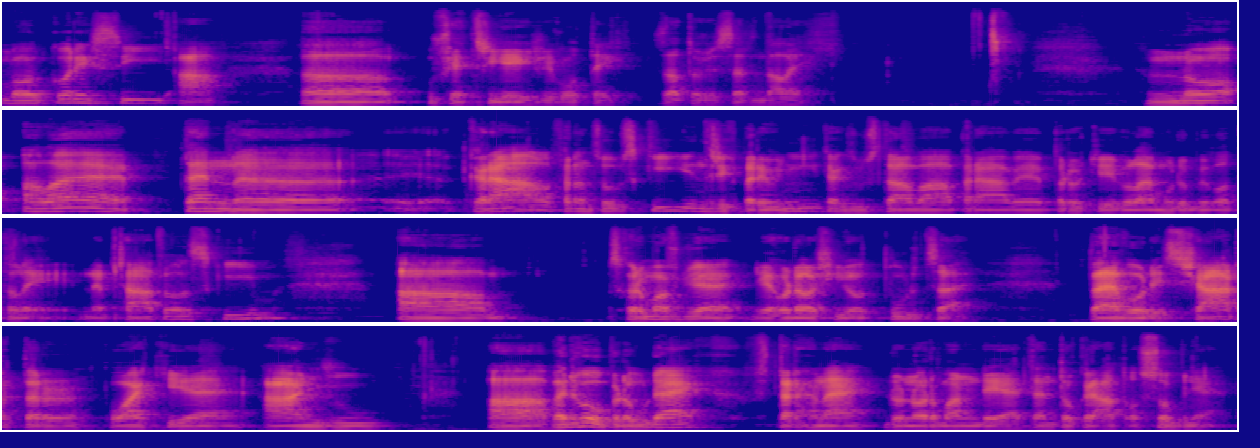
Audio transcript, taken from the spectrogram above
velkorysý a uh, ušetří jejich životy za to, že se vzdali. No ale ten uh, král francouzský Jindřich I. tak zůstává právě proti Vilému dobyvateli nepřátelským a schromažďuje jeho další odpůrce. Vévody z Chartres, Poitiers, Anjou a ve dvou proudech vtrhne do Normandie, tentokrát osobně.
